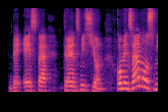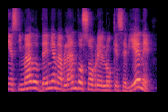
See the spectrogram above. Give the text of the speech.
de esta transmisión. Comenzamos, mi estimado Demian, hablando sobre lo que se viene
